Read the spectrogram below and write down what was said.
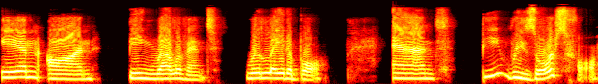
in on being relevant, relatable, and be resourceful.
